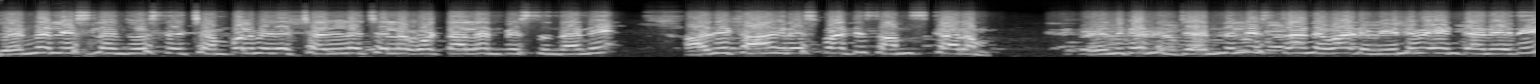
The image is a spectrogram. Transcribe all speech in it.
జర్నలిస్టులను చూస్తే చెంపల మీద చల్ల చల్ల కొట్టాలనిపిస్తుందని. అది కాంగ్రెస్ పార్టీ సంస్కారం. ఎందుకంటే జర్నలిస్ట్ అనే వాడి విలువ ఏంటి అనేది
